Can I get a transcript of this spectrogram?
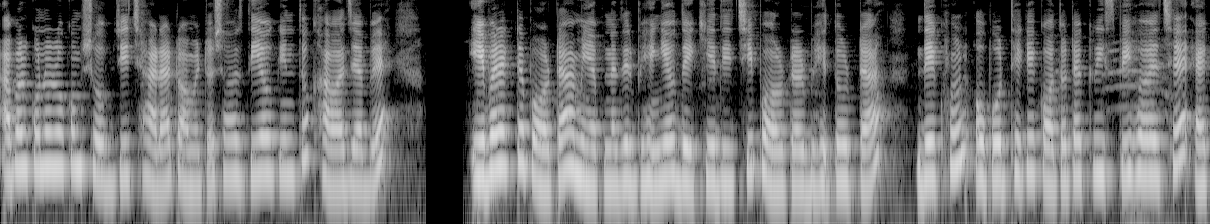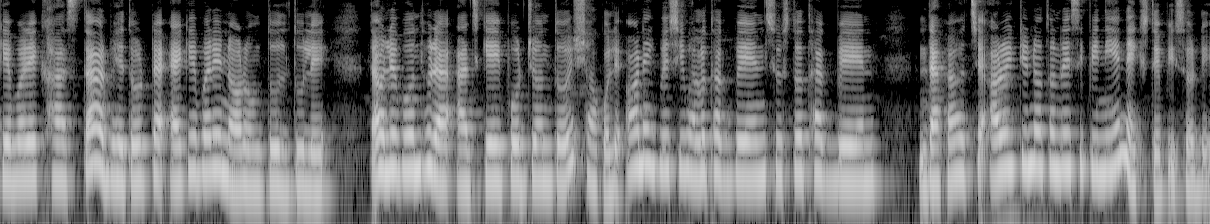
আবার কোনো রকম সবজি ছাড়া টমেটো সস দিয়েও কিন্তু খাওয়া যাবে। এবার একটা পরোটা আমি আপনাদের ভেঙেও দেখিয়ে দিচ্ছি পরোটার ভেতরটা। দেখুন, ওপর থেকে কতটা ক্রিস্পি হয়েছে, একেবারে খাস্তা আর ভেতরটা একেবারে নরম তুলতুলে। তাহলে বন্ধুরা, আজকে এই পর্যন্তই। সকলে অনেক বেশি ভালো থাকবেন, সুস্থ থাকবেন। দেখা হচ্ছে আরও একটি নতুন রেসিপি নিয়ে নেক্সট এপিসোডে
